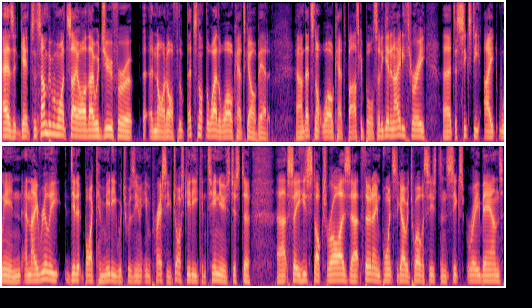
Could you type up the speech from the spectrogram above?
as it gets. And some people might say, oh, they were due for a, a night off. That's not the way the Wildcats go about it. Um, that's not Wildcats basketball. So to get an 83 uh, to 68 win, and they really did it by committee, which was impressive. Josh Giddey continues just to uh, see his stocks rise. Uh, 13 points to go with 12 assists and six rebounds.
